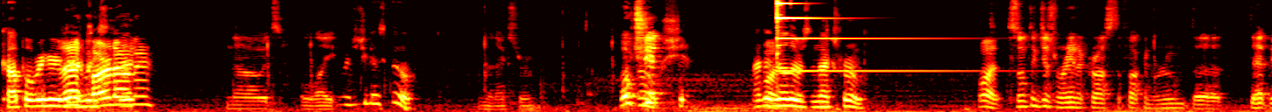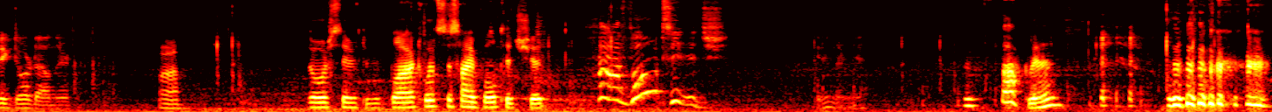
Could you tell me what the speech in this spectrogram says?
cup over here. Is that a Anybody car down there? no, it's light Where did you guys go? in the next room. Oh shit! Oh, shit. I didn't What? know there was the next room. What? Something just ran across the fucking room. The that big door down there. Uh, Door seems to be blocked. What's this high voltage shit? High voltage. Get in there, man. Fuck, man. man.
